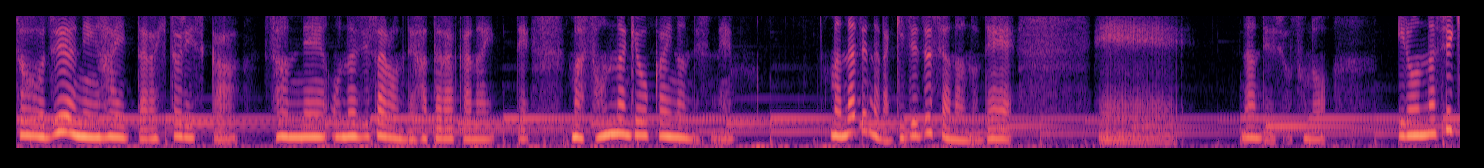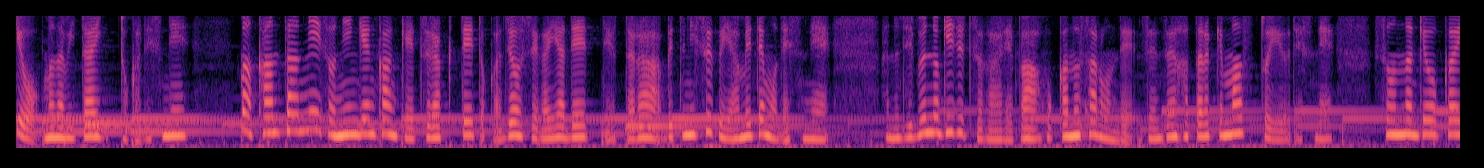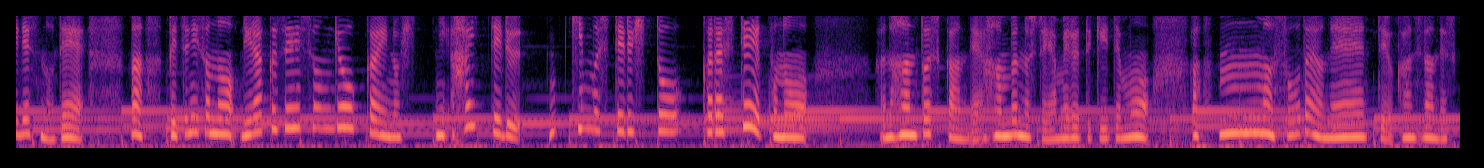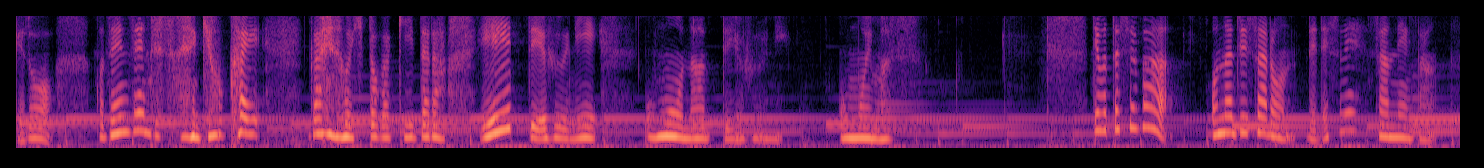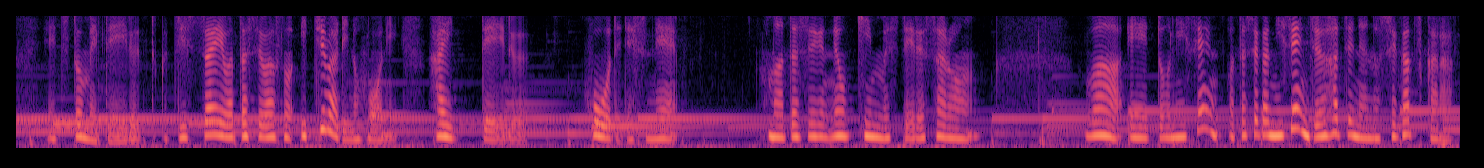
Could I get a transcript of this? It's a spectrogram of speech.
そう10人入ったら1人しか3年同じサロンで働かないってまあそんな業界なんですね。まあ、なぜなら技術者なので、えー、何でしょうそのいろんな主義を学びたいとかですね。まあ簡単にその人間関係辛くてとか上司が嫌でって言ったら別にすぐ辞めてもですねあの自分の技術があれば他のサロンで全然働けますというですねそんな業界ですので、まあ、別にそのリラクゼーション業界のに入ってる勤務してる人からしてこのあの半年間で半分の人辞めるって聞いてもあうんまあそうだよねっていう感じなんですけどこう全然ですね 業界外の人が聞いたらえーっていうふうに思うなっていうふうに思います。で私は同じサロンでですね3年間、え勤めているとか実際私はその1割の方に入っている方でですね、まあ、私の勤務しているサロンは、えーと、2000私が2018年の4月から、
